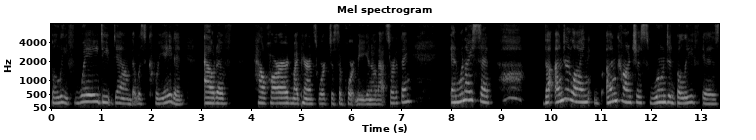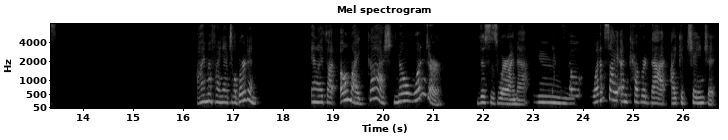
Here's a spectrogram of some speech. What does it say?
belief way deep down that was created out of how hard my parents worked to support me, you know, that sort of thing. And when I said, oh, the underlying unconscious wounded belief is, I'm a financial burden. And I thought, oh my gosh, no wonder this is where I'm at. Mm. So once I uncovered that, I could change it.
